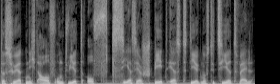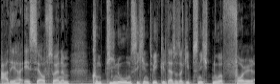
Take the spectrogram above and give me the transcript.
Das hört nicht auf und wird oft sehr, sehr spät erst diagnostiziert, weil ADHS ja auf so einem Kontinuum sich entwickelt. Also da gibt's nicht nur voll,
